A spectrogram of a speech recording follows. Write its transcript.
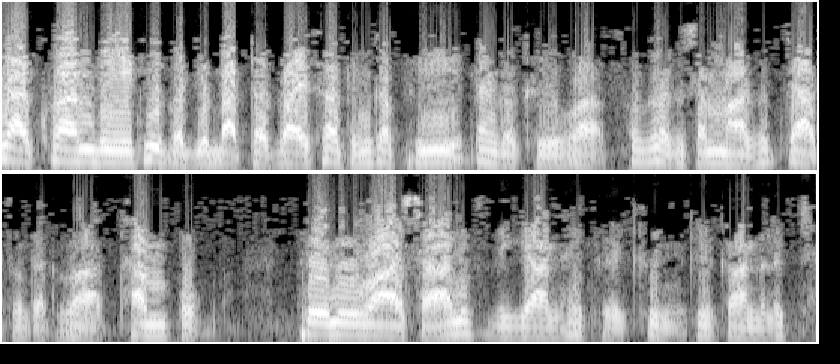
หลักความดีที่ปฏิบัติต่อไปเข้าถึงกับพีนั่นก็คือว่าพระพุทธสัมมาสัมพุทธเจ้าทรงตรัสว่าทำปุเพมีวาสานุสติญาณให้เกิดขึ้น คือการระลึกช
